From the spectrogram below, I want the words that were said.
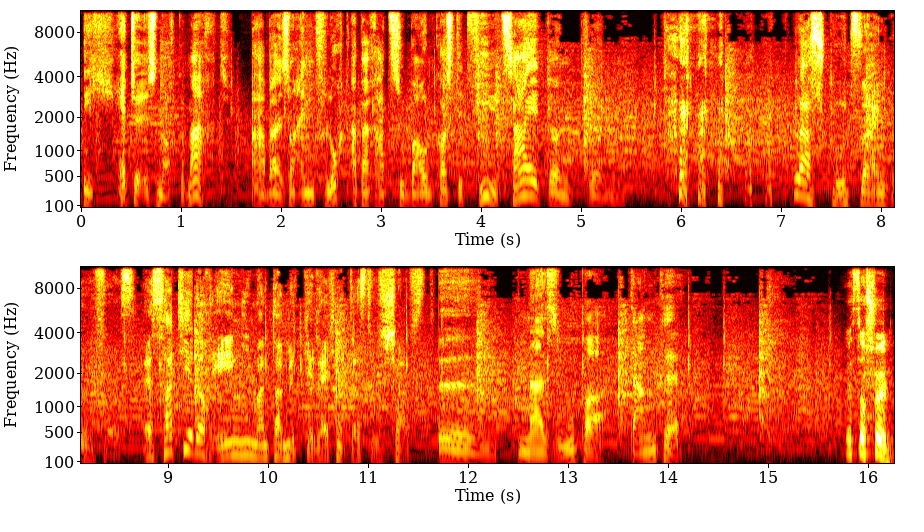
Ich hätte es noch gemacht. Aber so einen Fluchtapparat zu bauen kostet viel Zeit und, ähm, Lass gut sein, Rufus. Es hat hier doch eh niemand damit gerechnet, dass du es schaffst. äh, na super. Danke. Ist doch schön,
